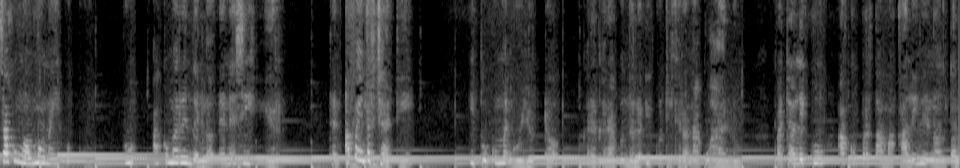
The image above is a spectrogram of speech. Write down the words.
Terus aku ngomong nang ibuku bu aku mari ndelok nenek sihir. Dan apa yang terjadi? Ibuku mek guyu tok gara-gara aku ndelok iku dikira aku halu. Padahal iku aku pertama kali nih nonton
